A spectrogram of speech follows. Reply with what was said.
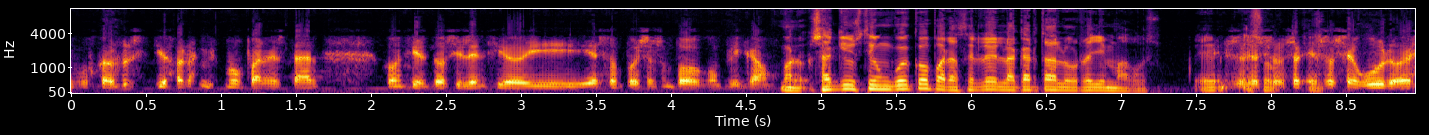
buscar un sitio ahora mismo para estar con cierto silencio y eso pues es un poco complicado. Bueno, saque usted un hueco para hacerle la carta a los Reyes Magos. Eh, eso, eso, seguro. ¿eh?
